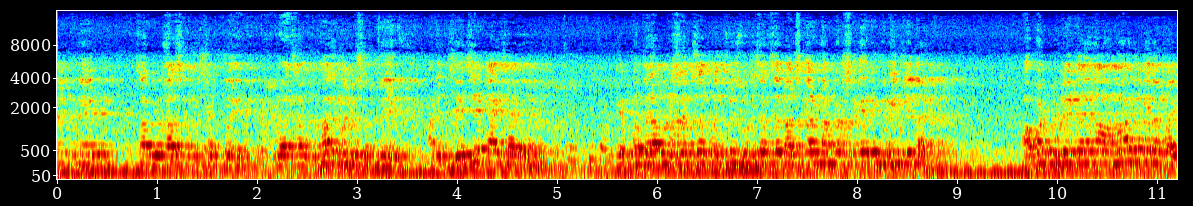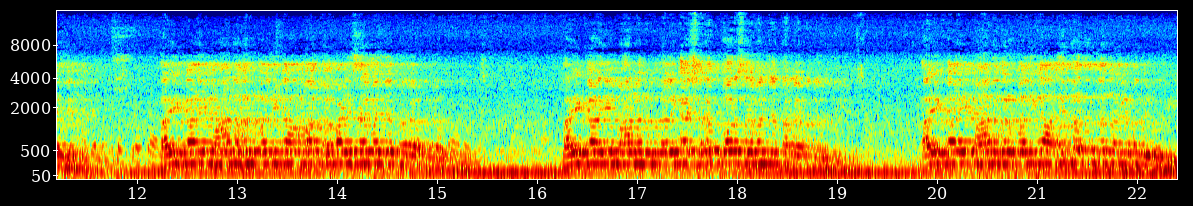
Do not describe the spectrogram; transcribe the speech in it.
पुण्याचा विकास करू शकते पुण्याचा उद्धार करू शकते आणि जे जे काय झालं हे पंधरा वर्षाचं पंचवीस वर्षाचं राजकारण आपण सगळ्यांनी बघितलेलं आहे. आपण पुणेकरांना आव्हान केलं पाहिजे. काही काळी महानगरपालिका आम्हाला करमाडी साहेबांच्या ताब्यामध्ये होती. काही काळी महानगरपालिका शरद पवार साहेबांच्या ताब्यामध्ये होती. काही काळी महानगरपालिका अजितदादांच्या ताब्यामध्ये होती.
